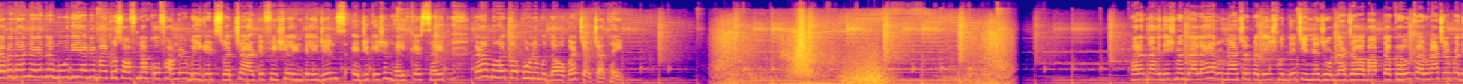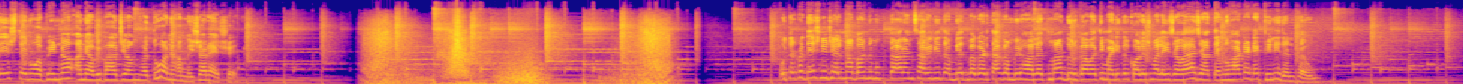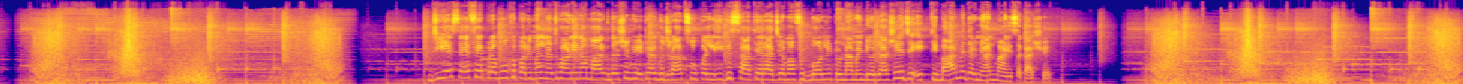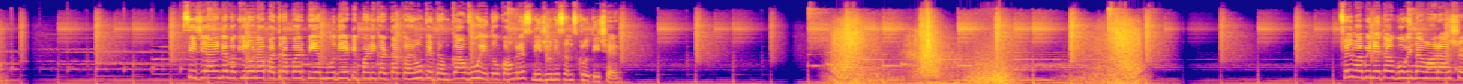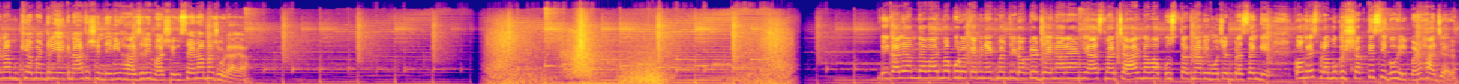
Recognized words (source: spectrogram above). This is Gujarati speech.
વડાપ્રધાન નરેન્દ્ર મોદી અને માઇક્રોસોફ્ટના કો ફાઉન્ડર બિલ ગેટ્સ વચ્ચે આર્ટિફિશિયલ ઇન્ટેલિજન્સ એજ્યુકેશન હેલ્થકેર સહિત ઘણા મહત્વપૂર્ણ મુદ્દાઓ પર ચર્ચા થઈ. ભારતના વિદેશ મંત્રાલયે અરુણાચલ પ્રદેશ મુદ્દે ચીનને જોરદાર જવાબ આપતા કહ્યું કે અરુણાચલ પ્રદેશ તેનું અભિન્ન અને અવિભાજ્ય અંગ હતું અને હંમેશા રહેશે. ઉત્તર પ્રદેશની જેલમાં બંધ મુખ્તાર અંસારીની તબિયત બગડતા ગંભીર હાલતમાં દુર્ગાવતી મેડિકલ કોલેજમાં લઈ જવાયા, જ્યાં તેમનું હાર્ટ એટેકથી નિધન થયું. જીએસએફએ પ્રમુખ પરિમલ નથવાણીના માર્ગદર્શન હેઠળ ગુજરાત સુપર લીગ સાથે રાજ્યમાં ફૂટબોલની ટુર્નામેન્ટ યોજાશે, જે એકથી બાર મે દરમિયાન માણી શકાશે. સીજીઆઈને વકીલોના પત્ર પર પીએમ મોદીએ ટિપ્પણી કરતા કહ્યું કે ધમકાવવું એ તો કોંગ્રેસની જૂની સંસ્કૃતિ છે. ફિલ્મ અભિનેતા ગોવિંદા મહારાષ્ટ્રના મુખ્યમંત્રી એકનાથ શિંદેની હાજરીમાં શિવસેનામાં જોડાયા. ગઈકાલે અમદાવાદમાં પૂર્વ કેબિનેટ મંત્રી ડોક્ટર જયનારાયણ વ્યાસના ચાર નવા પુસ્તકના વિમોચન પ્રસંગે કોંગ્રેસ પ્રમુખ શક્તિસિંહ ગોહિલ પણ હાજર.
